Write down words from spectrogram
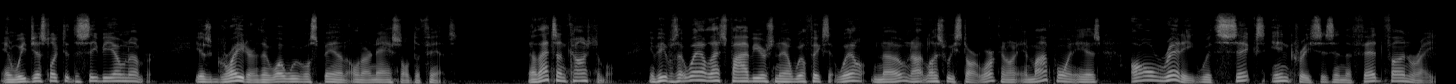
and we've just looked at the CBO number, is greater than what we will spend on our national defense. Now, that's unconscionable. And people say, well, that's five years from now, we'll fix it. Well, no, not unless we start working on it. And my point is already with six increases in the Fed fund rate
